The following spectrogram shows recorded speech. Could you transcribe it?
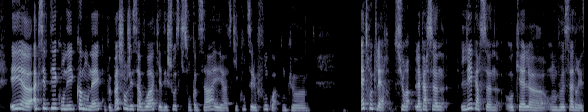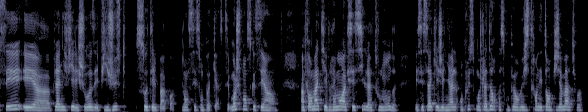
et euh, accepter qu'on est comme on est, qu'on peut pas changer sa voix, qu'il y a des choses qui sont comme ça, et euh, ce qui compte, c'est le fond, quoi. Donc, être clair sur la personne les personnes auxquelles on veut s'adresser et planifier les choses et puis juste sauter le pas, quoi, lancer son podcast. Moi, je pense que c'est un, format qui est vraiment accessible à tout le monde. Et c'est ça qui est génial. En plus, moi, je l'adore parce qu'on peut enregistrer en étant en pyjama, tu vois.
